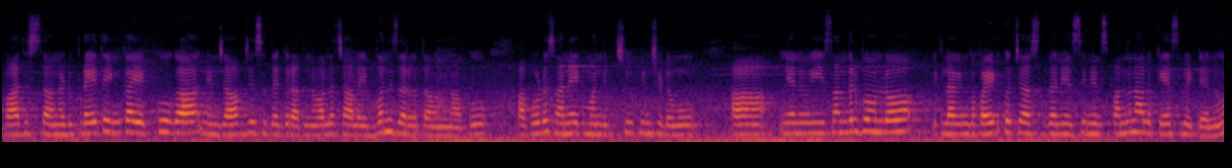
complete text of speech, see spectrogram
బాధిస్తూ ఉన్నాడు. ఇప్పుడైతే ఇంకా ఎక్కువగా నేను జాబ్ చేసే దగ్గర అతని వల్ల చాలా ఇబ్బంది జరుగుతూ ఉంది నాకు. ఆ ఫొటోస్ అనేక మందికి చూపించడము. నేను ఈ సందర్భంలో ఇట్లా ఇంకా బయటకు వచ్చేస్తుంది అనేసి నేను స్పందనాలు కేసు పెట్టాను.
